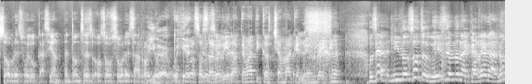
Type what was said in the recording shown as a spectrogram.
sobre su educación, entonces, o so- sobre desarrollo. Vida, ¿tú güey. qué vas a saber de matemáticas, chama, que pendeje? o sea, ni nosotros, güey, haciendo una carrera, ¿no?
